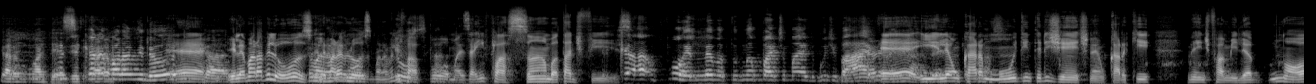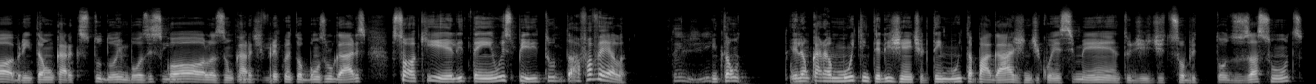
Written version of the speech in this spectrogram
Cara, não acho- Esse cara é maravilhoso, É, cara. ele é maravilhoso, ele é maravilhoso. Maravilhoso, ele fala, pô, cara. mas a inflação tá difícil. Cara, porra, ele leva tudo na parte mais good vibe. É, né, e ele é um cara? cara muito inteligente, né? Um cara que vem de família nobre, então um cara que estudou em boas escolas, um cara que entendi. frequentou bons lugares, só que ele tem o espírito da favela. Entendi. Então, ele é um cara muito inteligente, ele tem muita bagagem de conhecimento, de, de- sobre todos os assuntos,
